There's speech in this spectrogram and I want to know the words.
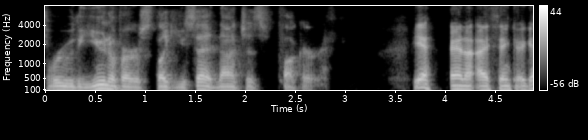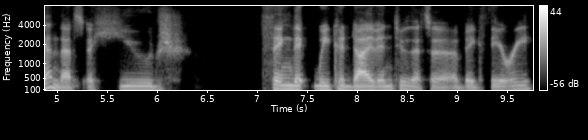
through the universe, like you said, not just fuck Earth. Yeah, and I think again that's a huge thing that we could dive into. That's a, a big theory.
